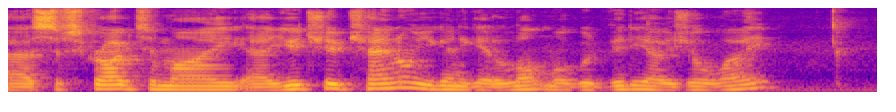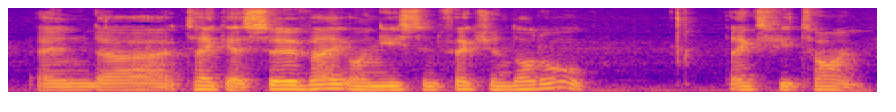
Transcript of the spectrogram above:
Uh, subscribe to my uh, YouTube channel. You're going to get a lot more good videos your way. And uh, take our survey on yeastinfection.org. Thanks for your time.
